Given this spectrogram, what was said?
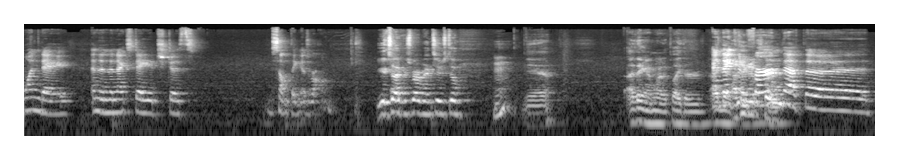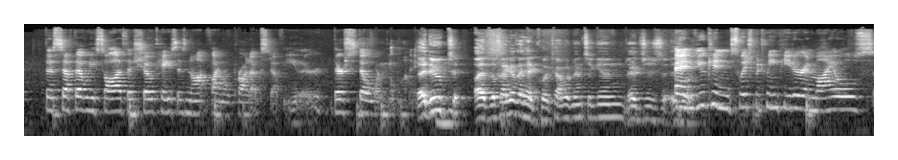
one day, and then the next day it's just something is wrong. You excited for Spider-Man 2 still? Hmm? Yeah. I think I'm going to play through. I And they I think confirmed cool. that the the stuff that we saw at the showcase is not final product stuff either. They're still working on They it. do. T- uh, the fact that they had quick time events again, it's just. It's And you can switch between Peter and Miles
